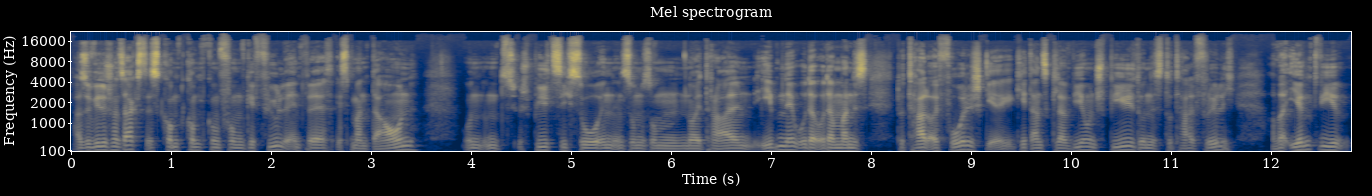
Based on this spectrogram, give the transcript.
also wie du schon sagst, es kommt, kommt, kommt vom Gefühl, entweder ist man down und, und spielt sich so in, in so, so einer neutralen Ebene oder, oder man ist total euphorisch, geht ans Klavier und spielt und ist total fröhlich, aber irgendwie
